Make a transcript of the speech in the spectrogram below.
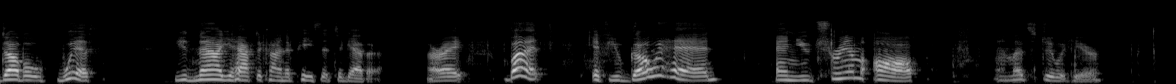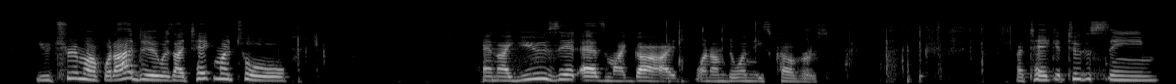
double width, you now you have to kind of piece it together. All right. But if you go ahead and you trim off, and let's do it here. You trim off, what I do is I take my tool and I use it as my guide when I'm doing these covers. I take it to the seam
